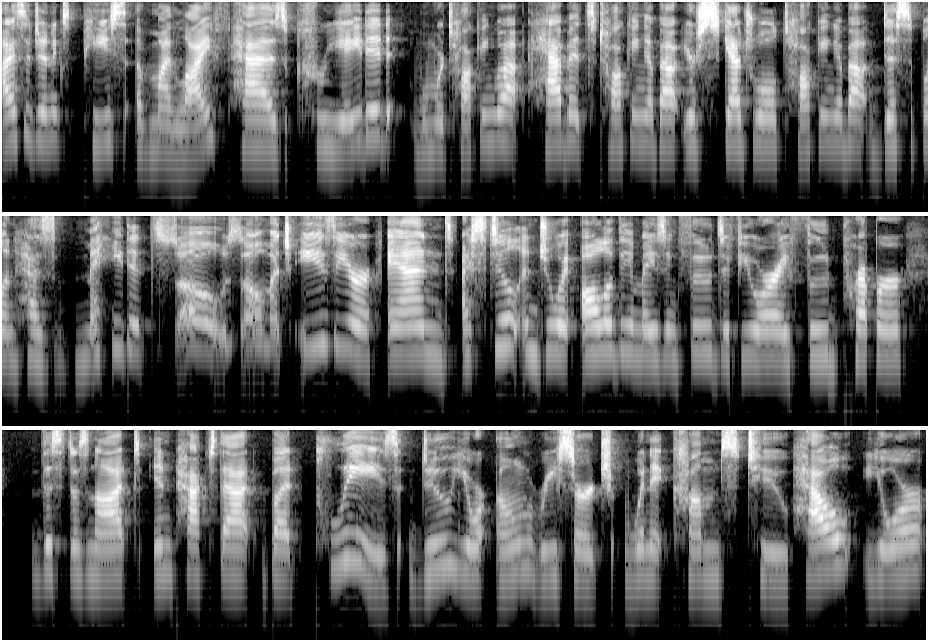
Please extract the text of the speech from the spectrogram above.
Isagenix piece of my life has created, when we're talking about habits, talking about your schedule, talking about discipline, has made it so, so much easier. And I still enjoy all of the amazing foods. If you are a food prepper, this does not impact that, but please do your own research when it comes to how your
